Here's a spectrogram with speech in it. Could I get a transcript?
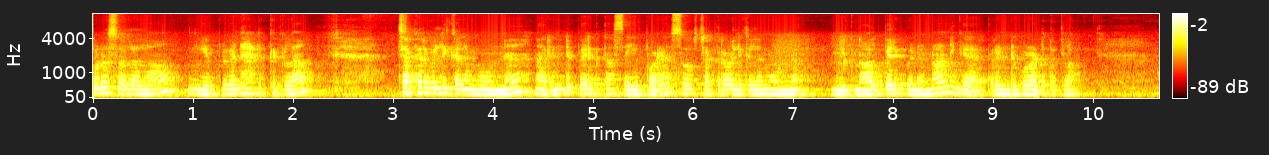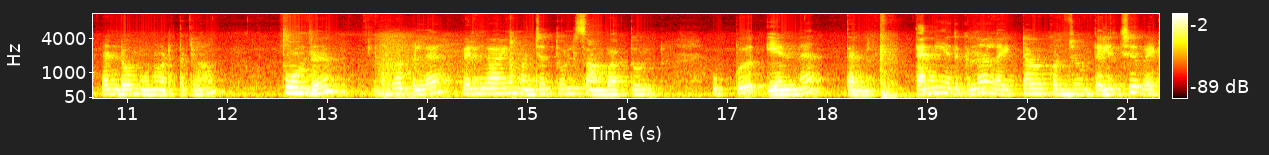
கூட சொல்லலாம். நீங்கள் எப்படி வேணால் எடுத்துக்கலாம். சக்கரவள்ளி கிழங்கு ஒன்று நான் ரெண்டு பேருக்கு தான் செய்ய போகிறேன் ஸோ சக்கரவள்ளி கிழங்கு ஒன்று உங்களுக்கு நாலு பேருக்கு வேணும்னா நீங்கள் ரெண்டு கூட எடுத்துக்கலாம். ரெண்டோ மூணோ எடுத்துக்கலாம். பூண்டு கருவேப்பிலை பெருங்காயம் மஞ்சள் தூள் சாம்பார் தூள் உப்பு எண்ணெய் தண்ணி. தண்ணி எதுக்குன்னா லைட்டாக கொஞ்சம் தெளித்து வேக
